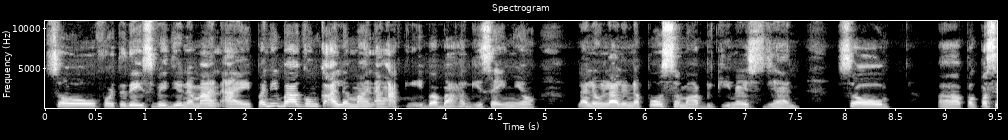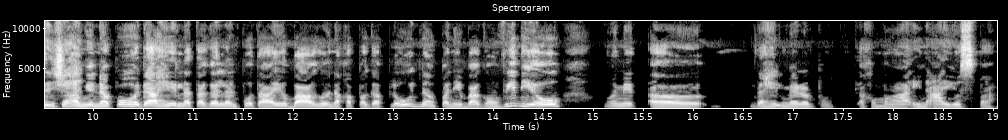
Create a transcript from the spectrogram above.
So, for today's video naman ay panibagong kaalaman ang aking ibabahagi sa inyo. Lalong-lalo na po sa mga beginners dyan. So, ah, pagpasensyahan nyo na po dahil natagalan po tayo bago nakapag-upload ng panibagong video. Ngunit ah, dahil meron po akong mga inaayos pa.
